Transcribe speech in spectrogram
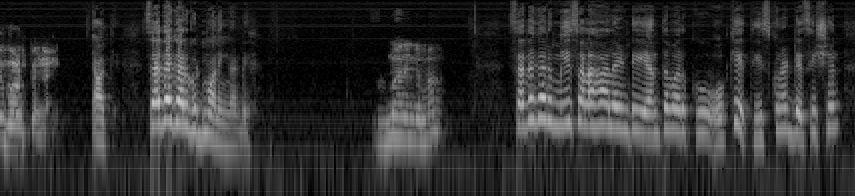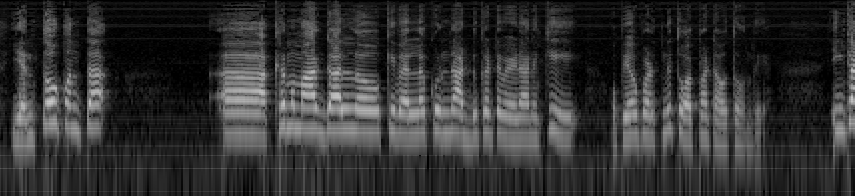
అనేది కోరుతున్నాను okay. Sada garu good morning అండి. గుడ్ మార్నింగ్ అమ్మా. సదా గారు మీ సలహాలు ఏంటి ఎంతవరకు? ఓకే తీసుకున్న డెసిషన్ ఎంతో కొంత అక్రమ మార్గాల్లోకి వెళ్ళకుండా అడ్డుకట్ట వేయడానికి ఉపయోగపడుతుంది తోడ్పాటు అవుతోంది. ఇంకా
